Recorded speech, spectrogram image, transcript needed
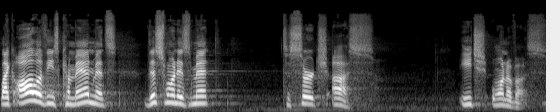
like all of these commandments, this one is meant to search us, each one of us.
